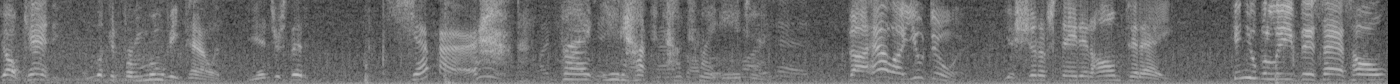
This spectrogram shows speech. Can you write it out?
Yo, Candy, I'm looking for movie talent. You interested? Sure. But you'd have to talk to my agent. The hell are you doing? You should have stayed at home today. Can you believe this asshole?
